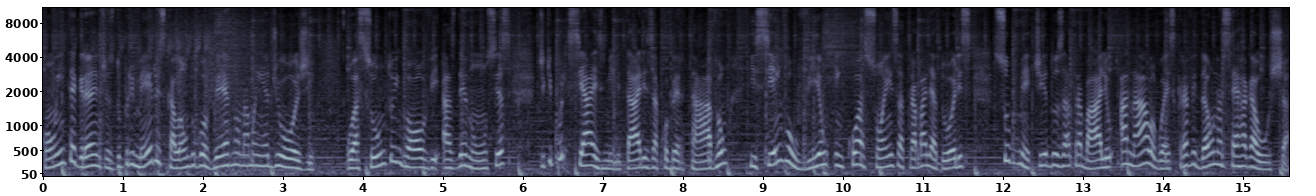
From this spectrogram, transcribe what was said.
com integrantes do primeiro escalão do governo na manhã de hoje. O assunto envolve as denúncias de que policiais militares acobertavam e se envolviam em coações a trabalhadores submetidos a trabalho análogo à escravidão na Serra Gaúcha.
